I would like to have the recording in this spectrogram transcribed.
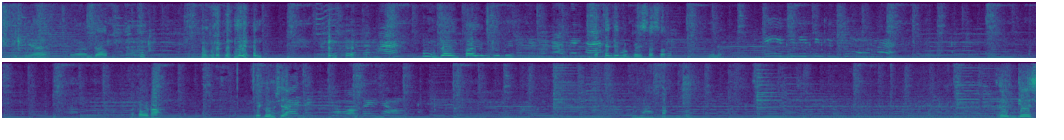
Sige nga, pangandap. Ba't ano yan? Ano ha? Ang daming payong dun eh. Ano na natin ha? Ba't hindi mo pa isasarap? Muna. Hindi, binitingkad ko muna. Nakaw na. Nagawin siya? Nag-water na oh. Tumatakbo. Ayun guys.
